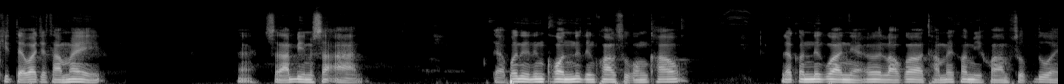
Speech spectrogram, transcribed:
คิดแต่ว่าจะทำให้สนามบินมันสะอาด แต่พอนึกถึงคนนึกถึงความสุขของเขา แล้วก็นึกว่าเนี่ยเออเราก็ทำให้เขามีความสุขด้วย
